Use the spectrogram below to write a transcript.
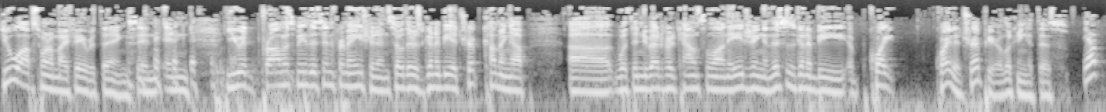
doo-wop's one of my favorite things. And, and you had promised me this information. And so there's going to be a trip coming up, uh, with the New Bedford Council on Aging. And this is going to be a, quite, quite a trip here looking at this. Yep,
